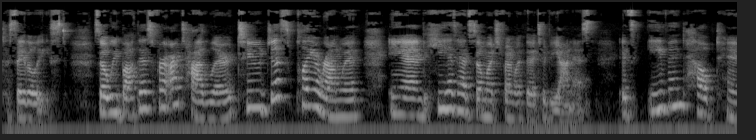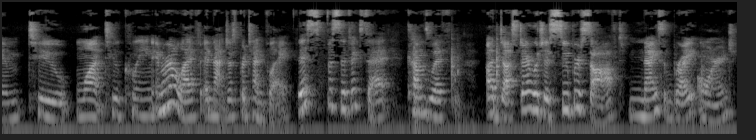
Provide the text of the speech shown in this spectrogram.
to say the least. So we bought this for our toddler to just play around with, and he has had so much fun with it, to be honest. It's even helped him to want to clean in real life and not just pretend play. This specific set comes with a duster, which is super soft, nice bright orange.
